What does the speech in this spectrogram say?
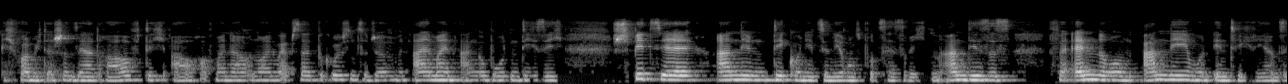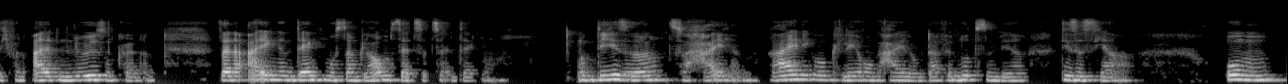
ich freue mich da schon sehr drauf, dich auch auf meiner neuen Website begrüßen zu dürfen mit all meinen Angeboten, die sich speziell an den Dekonditionierungsprozess richten, an dieses Veränderung annehmen und integrieren, sich von Alten lösen können, seine eigenen Denkmuster und Glaubenssätze zu entdecken und diese zu heilen. Reinigung, Klärung, Heilung, dafür nutzen wir dieses Jahr, um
